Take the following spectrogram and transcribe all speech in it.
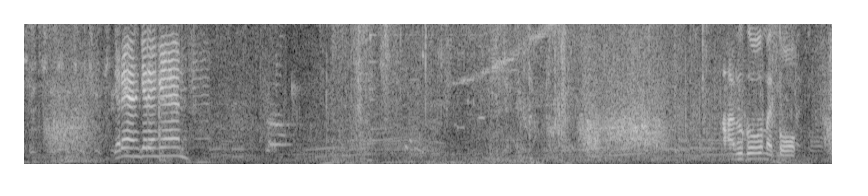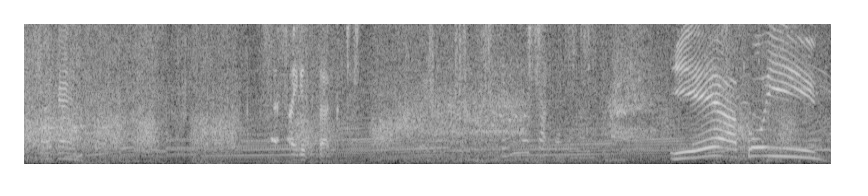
Shoot, shoot, shoot. Get in, get in, get in! I will go with my ball. Okay. I, I get stuck. Yeah, boy.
